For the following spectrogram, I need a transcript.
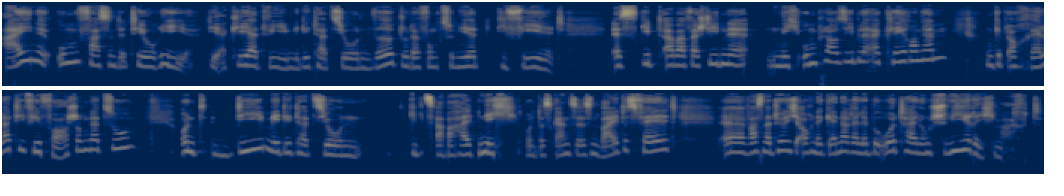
eine umfassende Theorie, die erklärt, wie Meditation wirkt oder funktioniert, die fehlt. Es gibt aber verschiedene nicht unplausible Erklärungen und gibt auch relativ viel Forschung dazu. Und die Meditation gibt's aber halt nicht. Und das Ganze ist ein weites Feld, äh, was natürlich auch eine generelle Beurteilung schwierig macht.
